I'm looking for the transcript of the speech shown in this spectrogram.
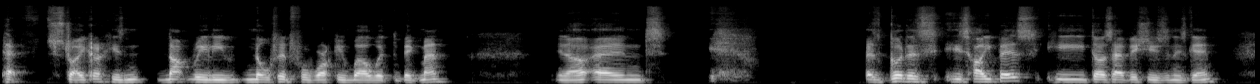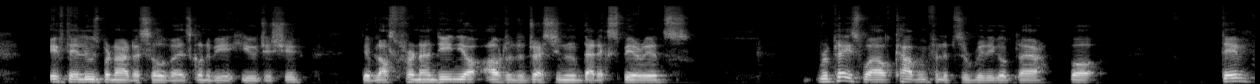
pep striker. He's not really noted for working well with the big man you know, and as good as his hype is, he does have issues in his game. If they lose Bernardo Silva, it's going to be a huge issue. They've lost Fernandinho out of the dressing room, that experience. Replaced well. Kalvin Phillips is a really good player, but they've,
